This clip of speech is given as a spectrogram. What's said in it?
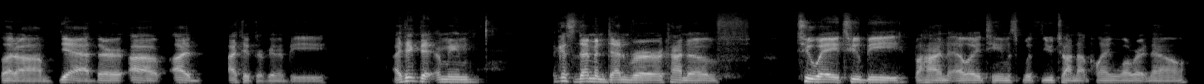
But um, yeah, they're uh, I I think they're going to be. I think that I mean, I guess them and Denver are kind of two A two B behind the LA teams with Utah not playing well right now.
